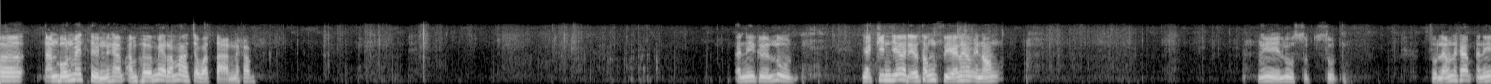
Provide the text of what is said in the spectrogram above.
อตำบลแม่ตื่นนะครับอำเภอแม่ระมาจังหวัดตาดนะครับ อันนี้คือลูกอย่ากินเยอะเดี๋ยวท้องเสียนะครับไอ้น้อง นี่ลูกสุดสุดสุดแล้วนะครับ อันนี้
